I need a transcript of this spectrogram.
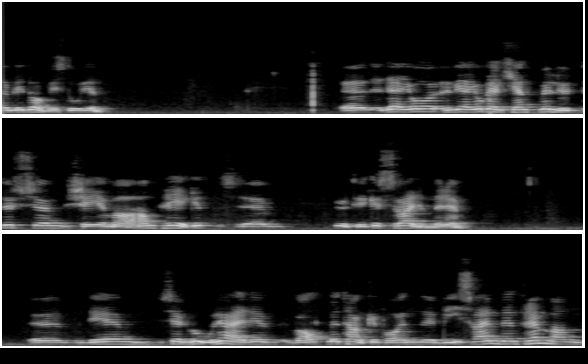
nemlig dogmehistorien. Uh, er jo, vi er jo velkjent med Luthers skjema. Han preget uttrykket 'svermere'. Eh, det, selve ordet er valgt med tanke på en bisverm den frem. Man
